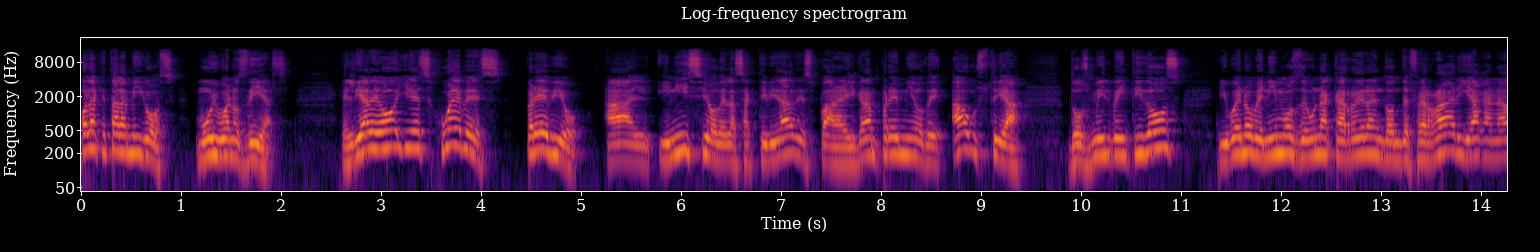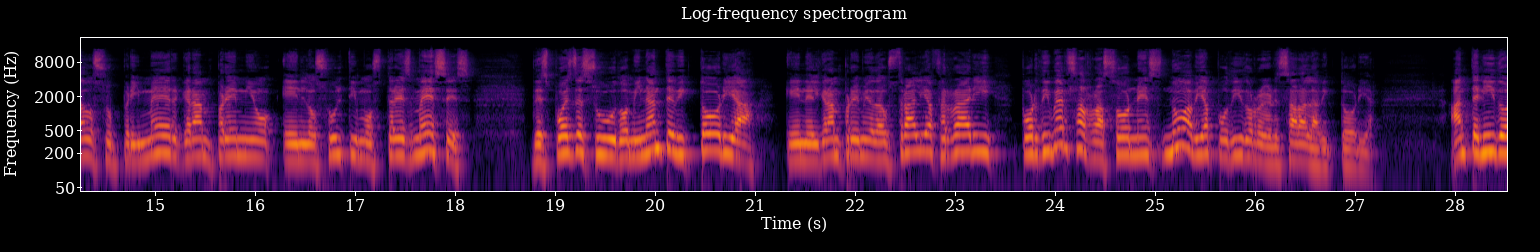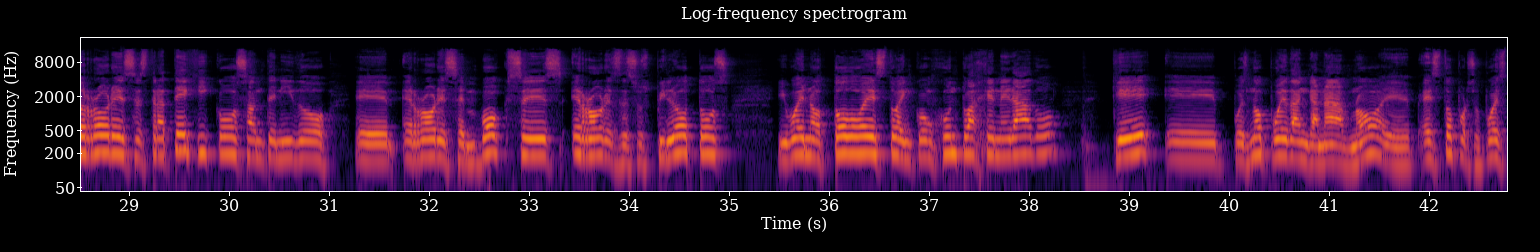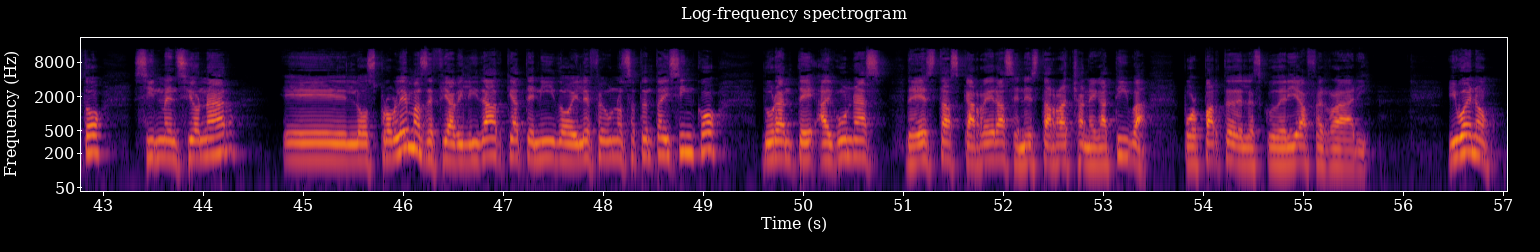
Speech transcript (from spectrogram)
Hola, ¿qué tal amigos? Muy buenos días. El día de hoy es jueves, previo al inicio de las actividades para el Gran Premio de Austria 2022. Y bueno, venimos de una carrera en donde Ferrari ha ganado su primer Gran Premio en los últimos tres meses. Después de su dominante victoria en el Gran Premio de Australia, Ferrari, por diversas razones, no había podido regresar a la victoria. Han tenido errores estratégicos, han tenido eh, errores en boxes, errores de sus pilotos. Y bueno, todo esto en conjunto ha generado que eh, pues no puedan ganar, ¿no? Eh, esto, por supuesto, sin mencionar los problemas de fiabilidad que ha tenido el F175 durante algunas de estas carreras en esta racha negativa por parte de la escudería Ferrari. Y bueno,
